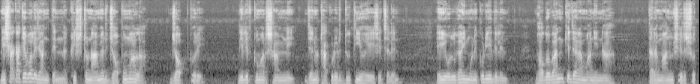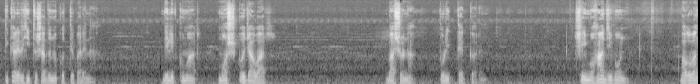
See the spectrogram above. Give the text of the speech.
নেশা কাকে বলে জানতেন না খ্রিস্ট নামের জপমালা জপ করে দিলীপ কুমার সামনে যেন ঠাকুরের দ্যুতি হয়ে এসেছিলেন। এই ওলগাই মনে করিয়ে দিলেন, ভগবানকে যারা মানি না, তারা মানুষের সত্যিকারের হিত সাধনও করতে পারে না। দিলীপ কুমার, মস্কো যাওয়ার বাসনা পরিত্যাগ করেন। সেই মহাজীবন ভগবান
